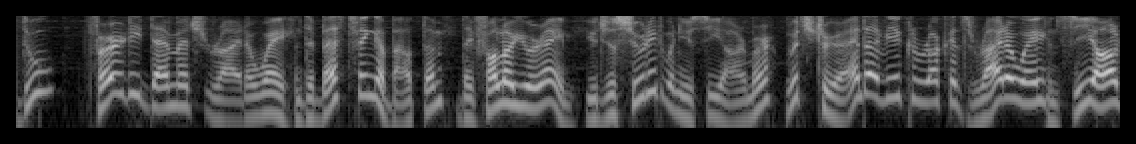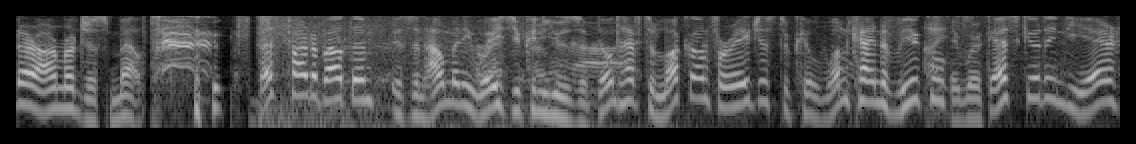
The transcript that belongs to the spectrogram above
do 30 damage right away. And the best thing about them, they follow your aim. You just shoot it when you see armor, switch to your anti-vehicle rockets right away, and see all their armor just melt. best part about them is in how many ways you can use them. Don't have to lock on for ages to kill one kind of vehicle. They work as good in the air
